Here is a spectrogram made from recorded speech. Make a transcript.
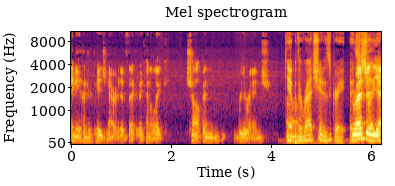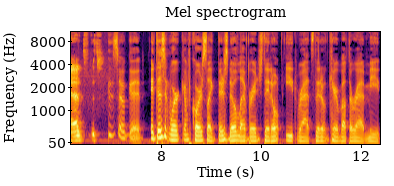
an 800 page narrative that they kind of like chop and rearrange. Yeah, but the Um, rat shit is great. It's rat shit, like- yeah, it's, it's It's so good. It doesn't work, of course. Like there's no leverage. They don't eat rats. They don't care about the rat meat.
